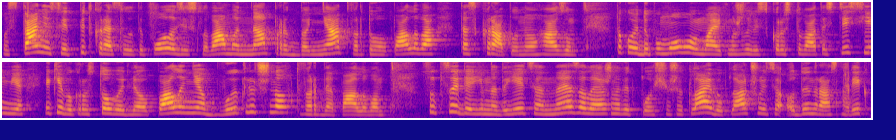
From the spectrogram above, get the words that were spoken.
Останнє слід підкреслити поле зі словами на придбання твердого палива та скрапленого газу. Такою допомогою мають можливість скористуватись ті сім'ї, які використовують для опалення виключно тверде паливо. Субсидія їм надається незалежно від площі житла і виплачується один раз на рік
